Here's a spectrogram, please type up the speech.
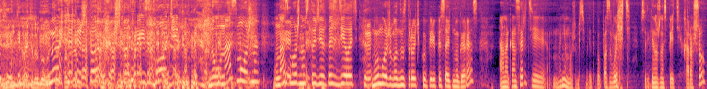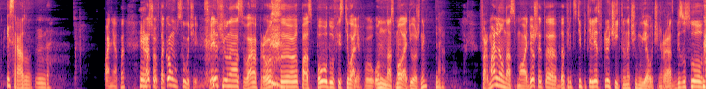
извините, давайте другого Ну, актера позовем». что, что происходит? Но у нас можно. У нас можно в студии это сделать. Мы можем одну строчку переписать много раз, а на концерте мы не можем себе этого позволить. Все-таки нужно спеть хорошо и сразу. Да. Понятно. Хорошо, в таком случае. Следующий у нас вопрос э, по поводу фестиваля. Он у нас молодежный. Да. Формально у нас молодежь это до 35 лет включительно, чему я очень рад, безусловно.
